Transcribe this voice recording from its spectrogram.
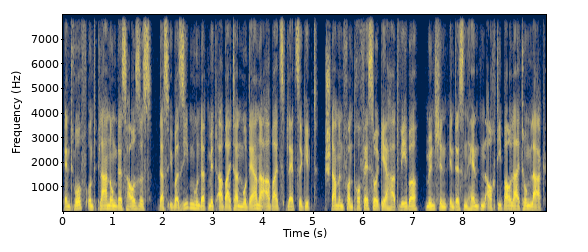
Entwurf und Planung des Hauses, das über 700 Mitarbeitern moderne Arbeitsplätze gibt, stammen von Professor Gerhard Weber, München, in dessen Händen auch die Bauleitung lag.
